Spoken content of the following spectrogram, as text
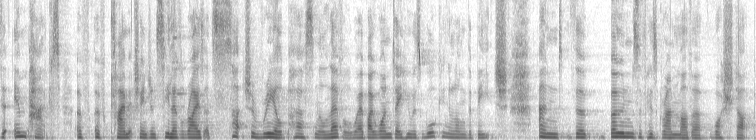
the impact of, of climate change and sea level rise at such a real personal level, whereby one day he was walking along the beach and the bones of his grandmother washed up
